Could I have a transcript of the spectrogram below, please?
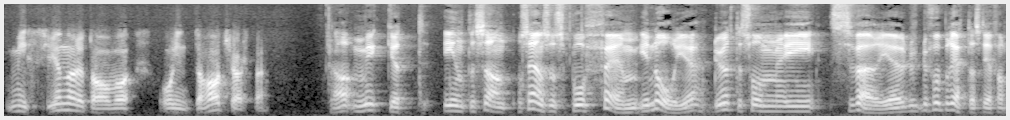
missgynnad utav att, att inte ha ett körspö. Ja, mycket intressant. Och sen så spår 5 i Norge. Du är inte som i Sverige. Du, du får berätta Stefan.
